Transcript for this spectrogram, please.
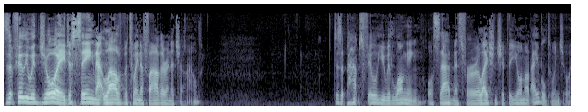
Does it fill you with joy just seeing that love between a father and a child? Does it perhaps fill you with longing or sadness for a relationship that you're not able to enjoy?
